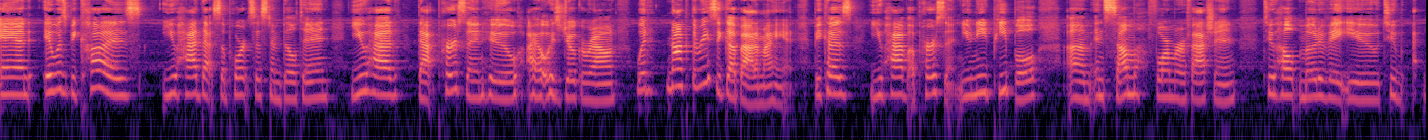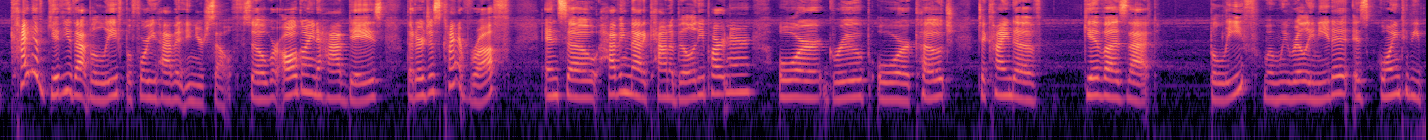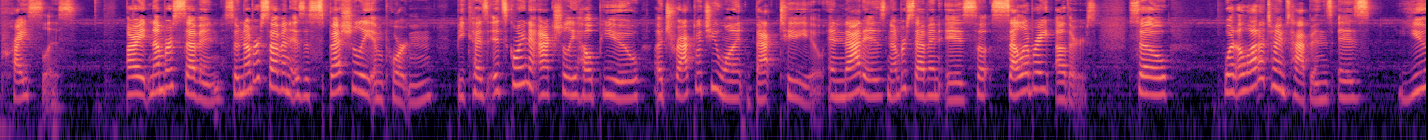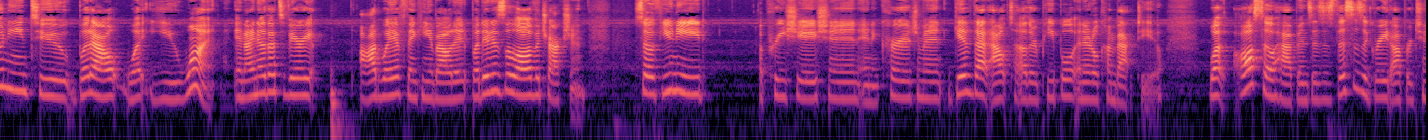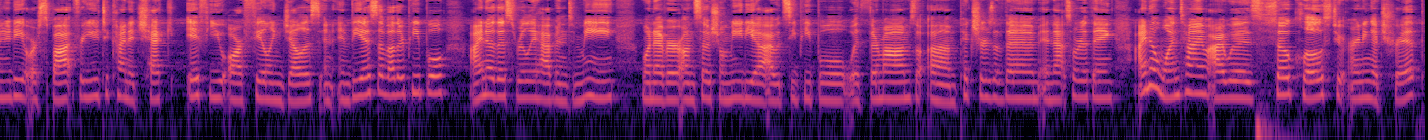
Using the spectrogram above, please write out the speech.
And it was because you had that support system built in. You had that person who I always joke around would knock the Reese cup out of my hand because you have a person. You need people um, in some form or fashion to help motivate you to kind of give you that belief before you have it in yourself. So we're all going to have days that are just kind of rough. And so having that accountability partner or group or coach to kind of give us that belief when we really need it is going to be priceless. All right, number seven. So, number seven is especially important because it's going to actually help you attract what you want back to you. And that is number seven is celebrate others. So, what a lot of times happens is you need to put out what you want. And I know that's a very odd way of thinking about it, but it is the law of attraction. So, if you need appreciation and encouragement. Give that out to other people and it'll come back to you. what also happens is, is this is a great opportunity or spot for you to kind of check if you are feeling jealous and envious of other people. I know this really happened to me whenever on social media I would see people with their moms, um, pictures of them, and that sort of thing. I know one time I was so close to earning a trip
